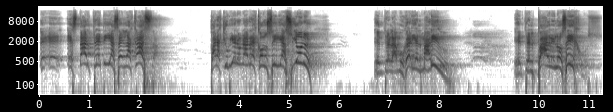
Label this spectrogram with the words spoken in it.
eh, eh, estar tres días en la casa para que hubiera una reconciliación entre la mujer y el marido, entre el padre y los hijos,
